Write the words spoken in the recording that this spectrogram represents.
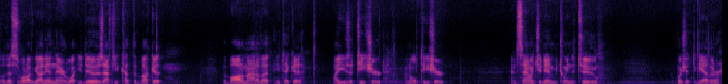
So this is what I've got in there. What you do is after you cut the bucket, the bottom out of it, you take a, I use a t-shirt, an old t-shirt, and sandwich it in between the two, push it together,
